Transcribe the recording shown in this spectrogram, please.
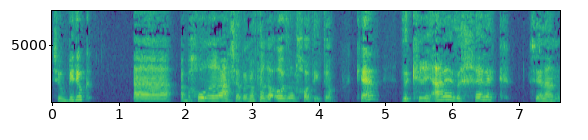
שהוא בדיוק הבחור הרע שהבנות הרעות הולכות איתו, כן? זה קריאה לאיזה חלק שלנו.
